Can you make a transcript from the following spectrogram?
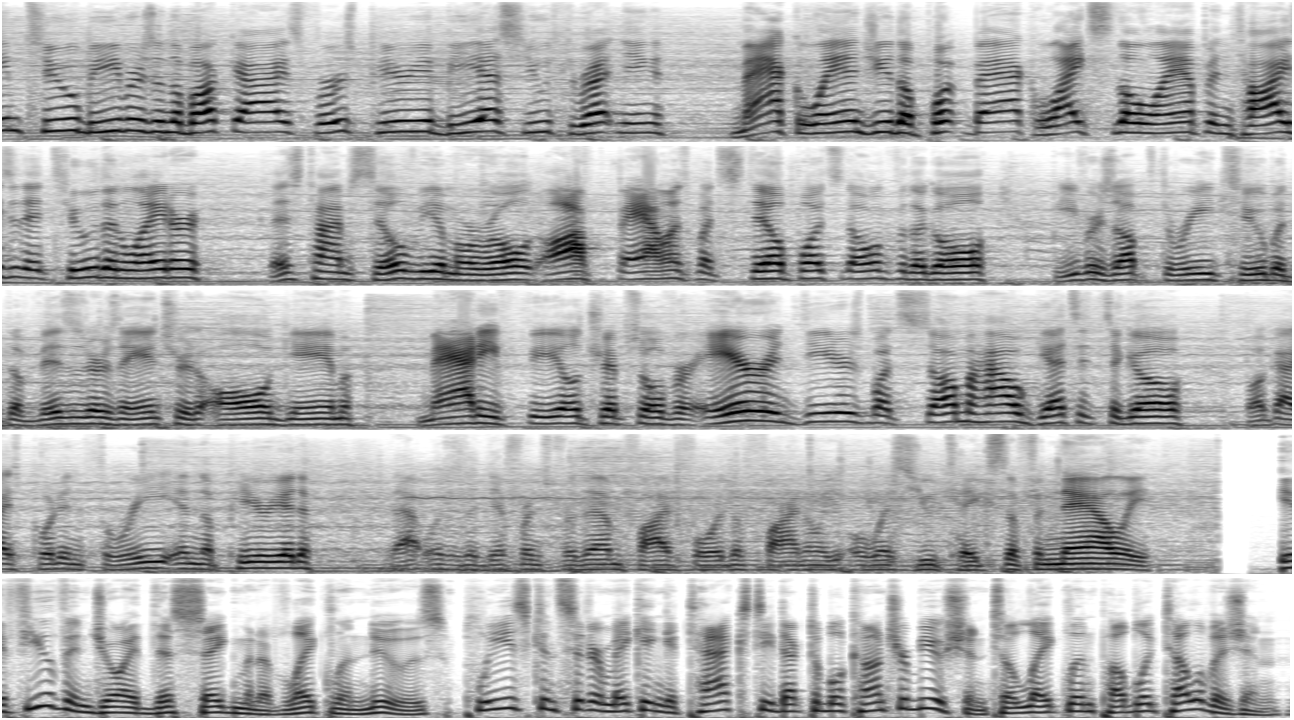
Game two, Beavers and the Buckeyes. First period, BSU threatening. Mac Lange, the putback, lights the lamp and ties it at two. Then later, this time Sylvia Marolt off balance, but still puts it home for the goal. Beavers up 3-2, but the visitors answered all game. Maddie Field trips over Aaron Dieters, but somehow gets it to go. Buckeyes put in three in the period. That was the difference for them. 5-4 the final. OSU takes the finale. If you've enjoyed this segment of Lakeland News, please consider making a tax-deductible contribution to Lakeland Public Television.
